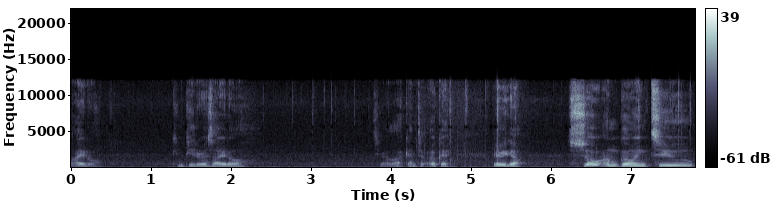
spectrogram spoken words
idle. Computer is idle. Zero lock enter. Okay, here we go. So I'm going to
